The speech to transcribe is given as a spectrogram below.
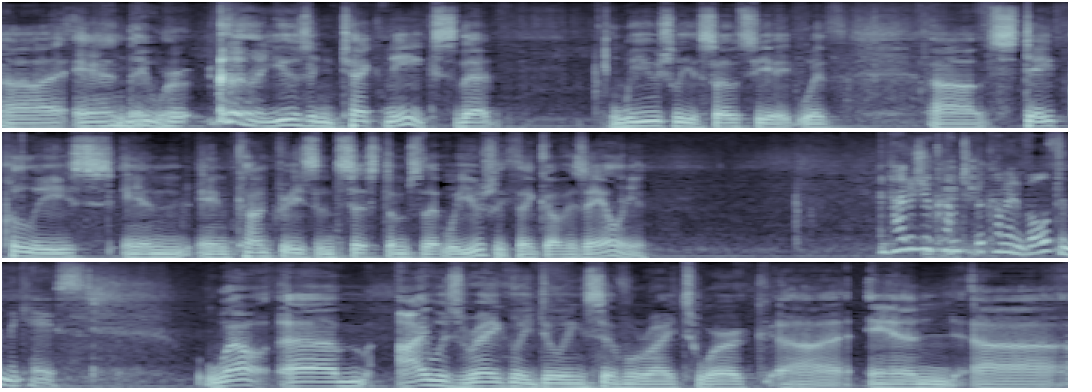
Uh, and they were using techniques that we usually associate with uh, state police in, in countries and systems that we usually think of as alien. And how did you come to become involved in the case? Well, um, I was regularly doing civil rights work, uh, and uh,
